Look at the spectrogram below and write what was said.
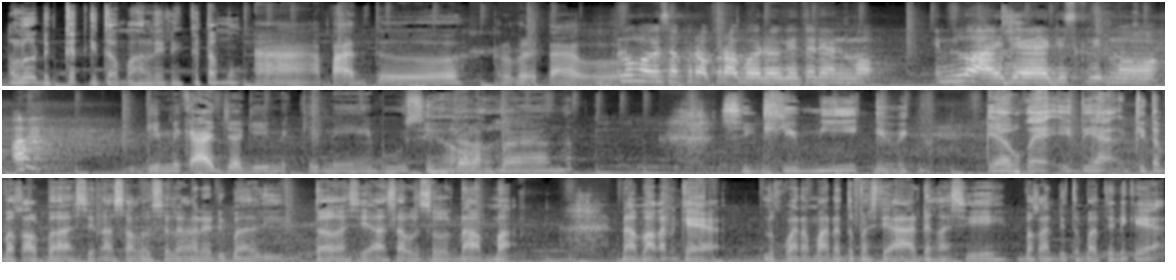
lu deket gitu sama hal ini ketemu. Ah, apaan tuh? Kalau boleh tahu. Lu nggak usah pura-pura bodoh gitu dan mau ini lo ada di skrip mau ah. Gimik aja gimik ini. Buset Ya galak banget. si gimmick gimmick ya pokoknya intinya kita bakal bahasin asal usul yang ada di Bali. Tau gak sih asal usul nama? Nama kan kayak lu ke mana-mana tuh pasti ada gak sih? Bahkan di tempat ini kayak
